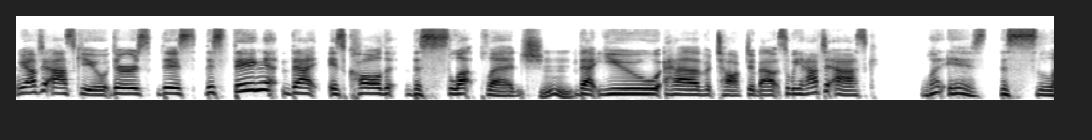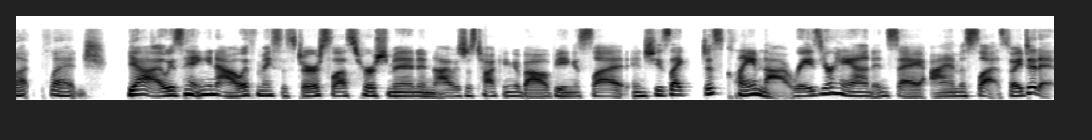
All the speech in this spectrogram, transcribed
we have to ask you there's this this thing that is called the slut pledge Mm. that you have talked about so we have to ask what is the slut pledge Yeah, I was hanging out with my sister, Celeste Hirschman, and I was just talking about being a slut. And she's like, just claim that, raise your hand and say, I am a slut. So I did it.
